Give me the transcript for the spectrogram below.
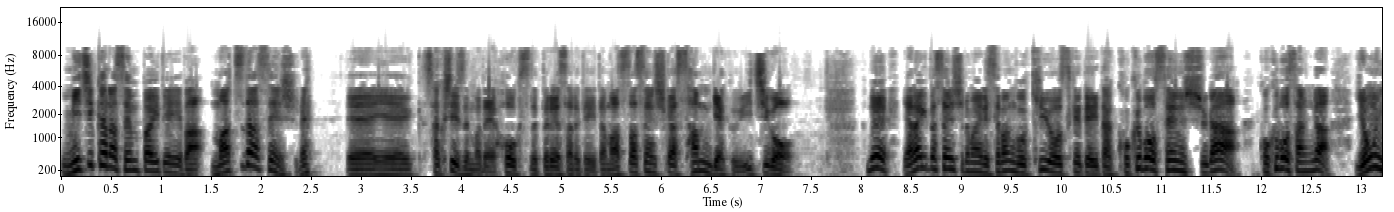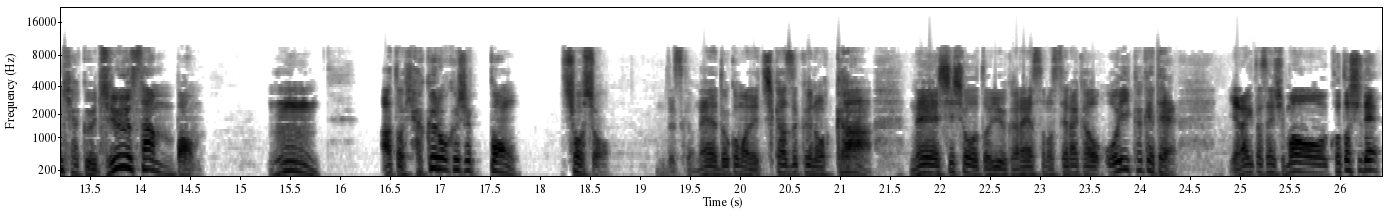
身近な先輩で言えば、松田選手ね。えー昨シーズンまでホークスでプレーされていた松田選手が301号。で、柳田選手の前に背番号9をつけていた国母選手が、国母さんが413本。うん。あと160本少々。ですけどね、どこまで近づくのか、ね、師匠というかね、その背中を追いかけて、柳田選手もう今年で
